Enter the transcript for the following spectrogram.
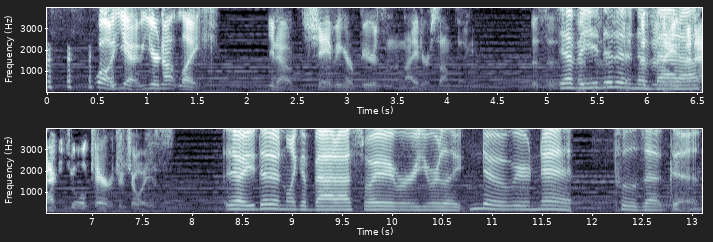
Well, yeah, you're not like, you know, shaving our beards in the night or something. This is Yeah, but this you is- did it in a this is an actual character choice. Yeah, you did it in like a badass way where you were like, "No, we're not." Pulls out gun.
